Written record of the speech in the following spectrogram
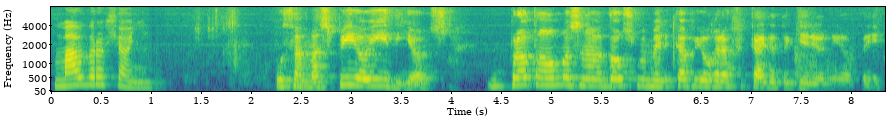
μαύρο χιόνι. Που θα μας πει ο ίδιος. Πρώτα όμως να δώσουμε μερικά βιογραφικά για τον κύριο Νιαβή.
